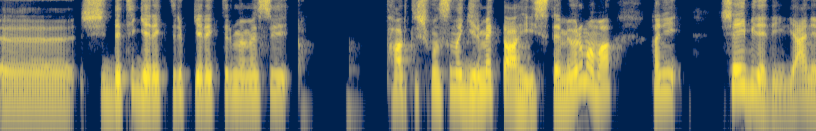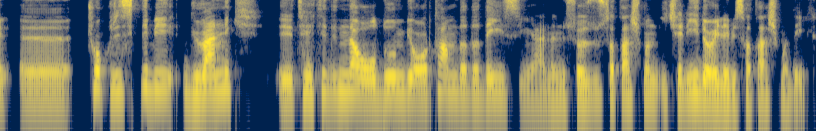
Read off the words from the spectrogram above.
e, şiddeti gerektirip gerektirmemesi tartışmasına girmek dahi istemiyorum ama hani şey bile değil yani e, çok riskli bir güvenlik e, tehdidinde olduğun bir ortamda da değilsin yani. Hani sözlü sataşmanın içeriği de öyle bir sataşma değil.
